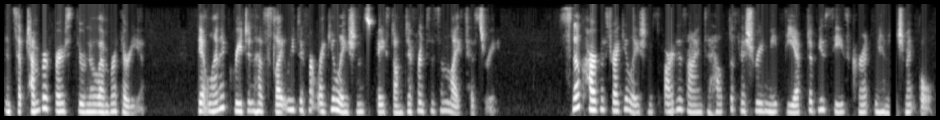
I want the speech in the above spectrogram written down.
and September 1st through November 30th. The Atlantic region has slightly different regulations based on differences in life history. Snook harvest regulations are designed to help the fishery meet the FWC's current management goal.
